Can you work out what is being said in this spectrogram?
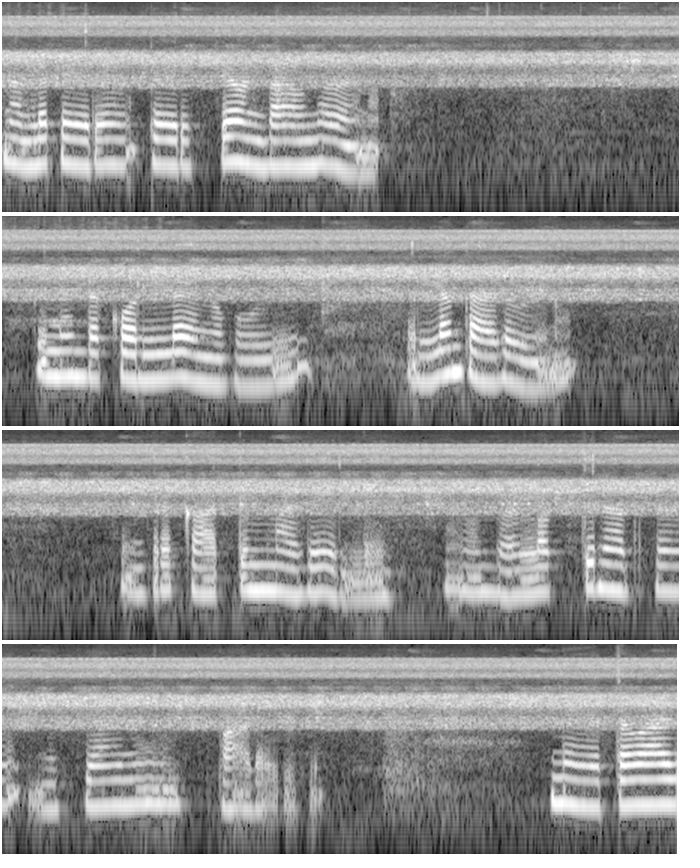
നല്ല പേര പേരയ്ക്ക ഉണ്ടാവുന്ന വേണം. പിന്നെ എന്താ കൊല്ല അങ്ങ് പോയി. എല്ലാം താഴെ വീണു. ഭയങ്കര കാറ്റും മഴയല്ലേ? വെള്ളത്തിനകത്ത് നിൽക്കാന് പാടായിരിക്കും. പിന്നെ ഏത്തവാഴ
